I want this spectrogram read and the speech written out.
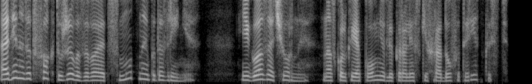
Один этот факт уже вызывает смутное подозрение. И глаза черные, насколько я помню, для королевских родов это редкость.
